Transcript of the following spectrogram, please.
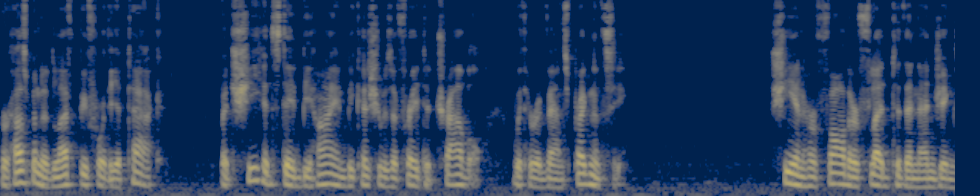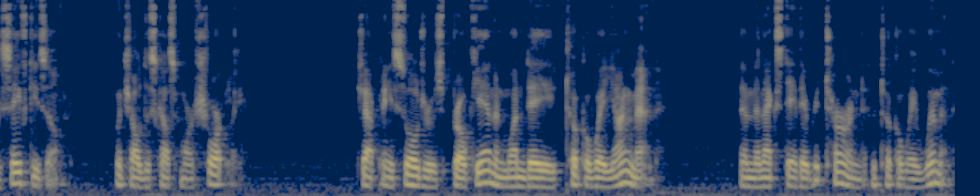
Her husband had left before the attack, but she had stayed behind because she was afraid to travel with her advanced pregnancy. She and her father fled to the Nanjing safety zone, which I'll discuss more shortly. Japanese soldiers broke in and one day took away young men. Then the next day they returned and took away women.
